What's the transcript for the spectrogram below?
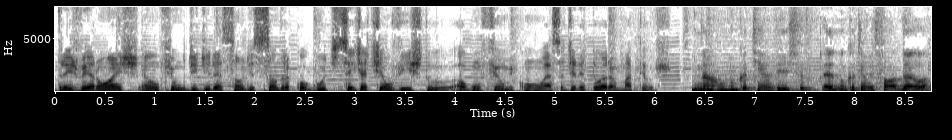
Três Verões é um filme de direção de Sandra Kogut. Vocês já tinham visto algum filme com essa diretora, Matheus? Não, nunca tinha visto. Eu nunca tinha ouvido falar dela.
